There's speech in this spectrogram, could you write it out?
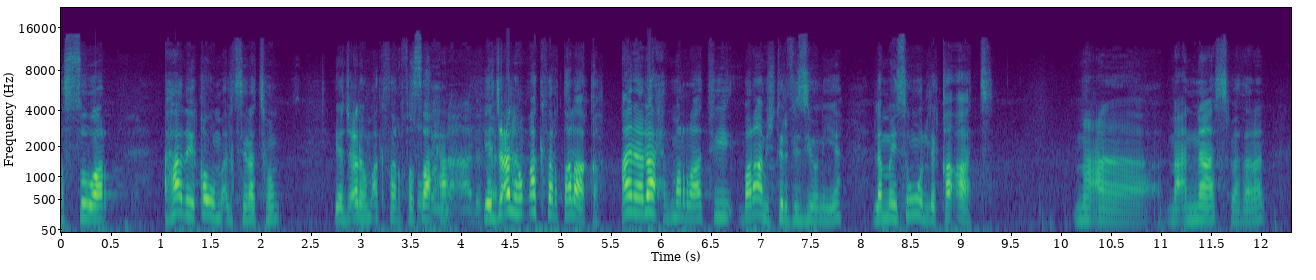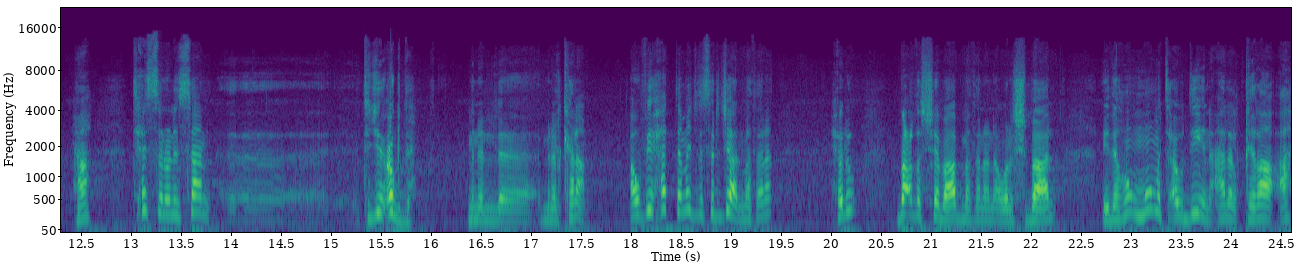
الصور. هذا يقوم ألسنتهم يجعلهم فصاحة عادة. يجعلهم أكثر طلاقة. أنا لاحظ مرات في برامج تلفزيونية لما يسوون لقاءات مع مع الناس مثلا ها تحس إنه الإنسان آه، تجي عقدة من من الكلام. أو في حتى مجلس رجال مثلا حلو؟ بعض الشباب مثلا أو الاشبال إذا هم مو متعودين على القراءة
